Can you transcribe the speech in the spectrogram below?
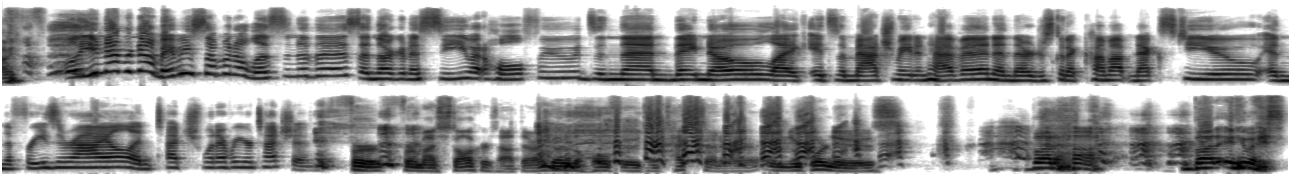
I- well, you never know. Maybe someone will listen to this and they're gonna see you at Whole Foods, and then they know like it's a match made in heaven, and they're just gonna come up next to you in the freezer aisle and touch whatever you're touching. for for my stalkers out there, I go to the Whole Foods and Tech Center in Newport News. But uh, but anyways,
